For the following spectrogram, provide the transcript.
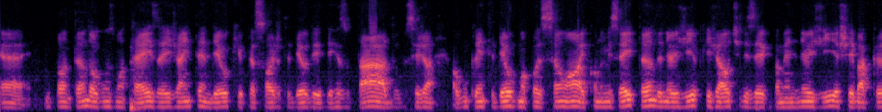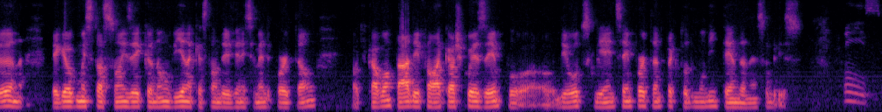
é, implantando alguns motéis aí, já entendeu que o pessoal já te deu de, de resultado, ou seja, algum cliente deu alguma posição, ó, economizei tanto energia porque já utilizei equipamento de energia, achei bacana, peguei algumas situações aí que eu não via na questão de gerenciamento de portão, pode ficar à vontade e falar que eu acho que o exemplo de outros clientes é importante para que todo mundo entenda, né, sobre isso. Isso.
